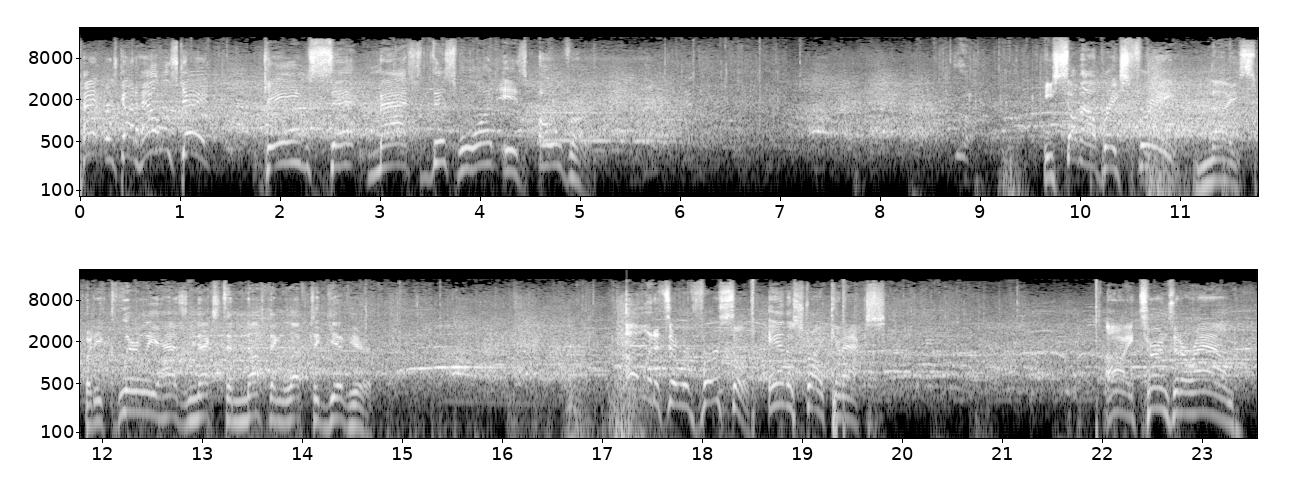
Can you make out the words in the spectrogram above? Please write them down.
Taker's got Hell's Gate. Game, set, match. This one is over. He somehow breaks free. Nice, but he clearly has next to nothing left to give here. Oh, and it's a reversal. And the strike connects. Oh, he turns it around.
